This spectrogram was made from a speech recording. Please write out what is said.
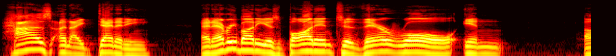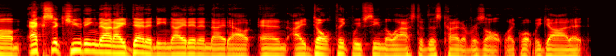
has an identity and everybody is bought into their role in um, executing that identity night in and night out. And I don't think we've seen the last of this kind of result like what we got at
